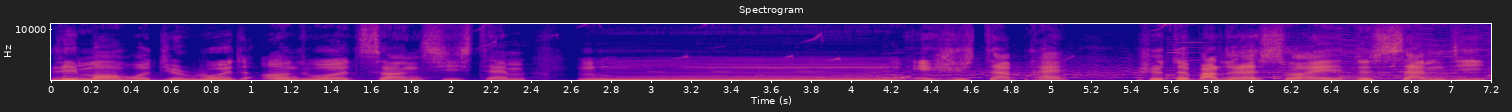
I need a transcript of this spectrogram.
les membres du Road and Wood Sound System. Hmm, et juste après, je te parle de la soirée de samedi,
